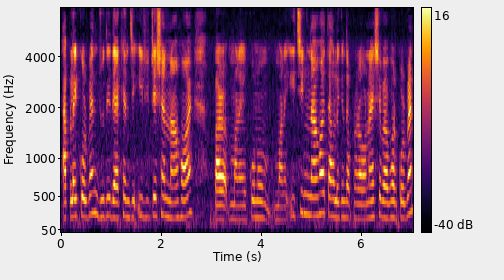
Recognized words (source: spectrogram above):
অ্যাপ্লাই করবেন। যদি দেখেন যে ইরিটেশন না হয় বা মানে কোনো মানে ইচিং না হয়, তাহলে কিন্তু আপনারা অনায়াসে ব্যবহার করবেন।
